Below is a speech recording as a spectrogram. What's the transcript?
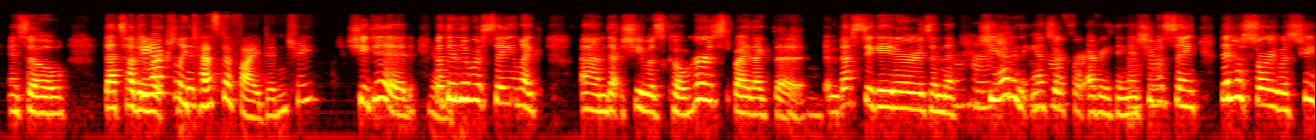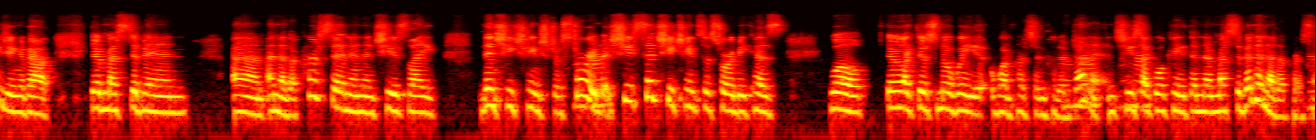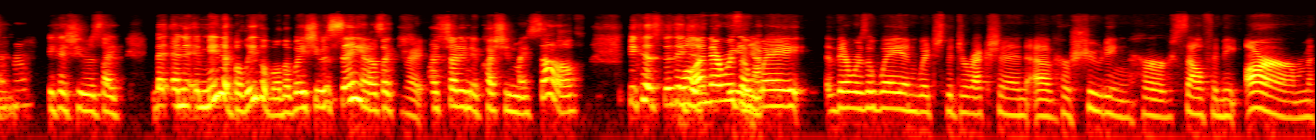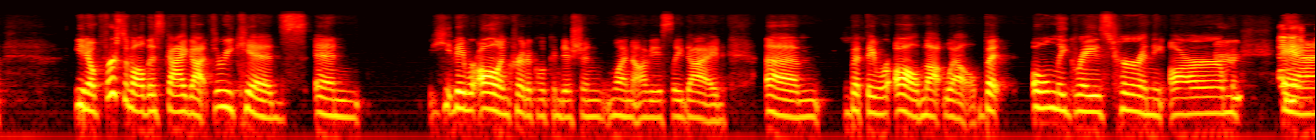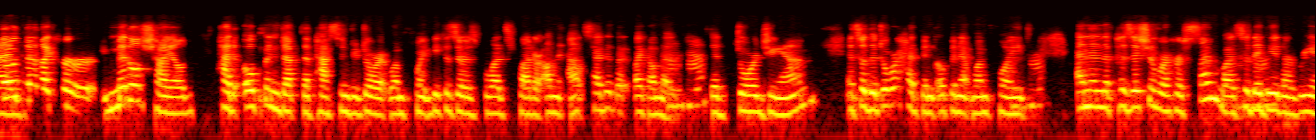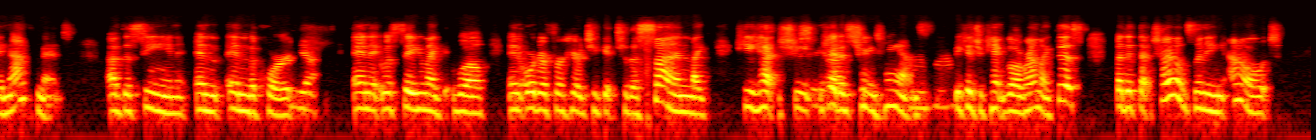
And so that's how they She were- actually testified, didn't she? she did Yeah. but then they were saying like um, that she was coerced by like the investigators and that Mhm. she had an answer for everything and she Mhm. was saying then her story was changing about there must have been um, another person and then she's like then she changed her story Mhm. but she said she changed the story because well they were like there's no way one person could have done Mhm. it and she's Mhm. like okay then there must have been another person Mhm. because she was like but and it made it believable the way she was saying it i was like Right. i was starting to question myself because then they well did and there was a reenact- way there was a way in which the direction of her shooting herself in the arm you know first of all this guy got three kids and he, they were all in critical condition one obviously died um, but they were all not well but only grazed her in the arm and, it showed that like her middle child had opened up the passenger door at one point because there was blood splatter on the outside of the like on the, Mhm. the door jam and so the door had been open at one point Mhm. and then the position where her son was so they Mhm. did a reenactment of the scene in in the court Yeah. and it was saying like well in order for her to get to the son like he had she, She had to change hands Mhm. because you can't go around like this but if that child's leaning out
